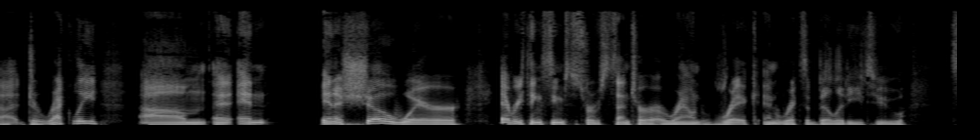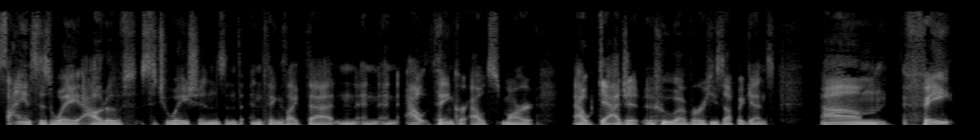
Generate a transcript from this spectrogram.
uh, directly. Um, and, and in a show where everything seems to sort of center around Rick and Rick's ability to science his way out of situations and and things like that and and and outthink or outsmart out gadget whoever he's up against um fate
